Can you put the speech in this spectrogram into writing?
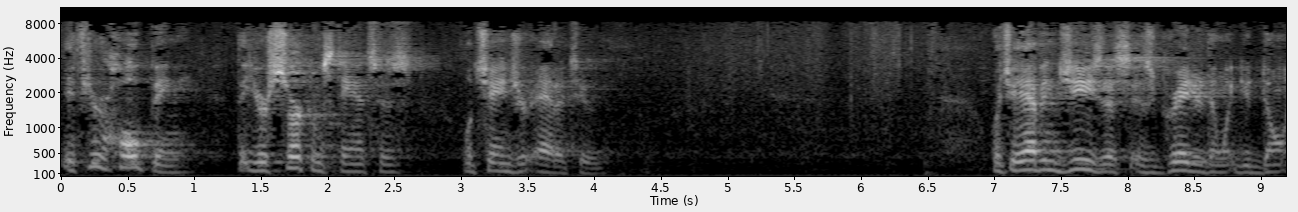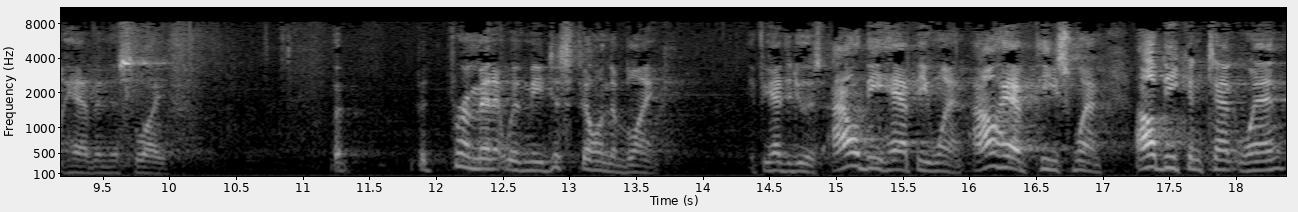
if you're hoping that your circumstances will change your attitude. What you have in Jesus is greater than what you don't have in this life. But, but for a minute with me, just fill in the blank. If you had to do this, I'll be happy when? I'll have peace when? I'll be content when?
